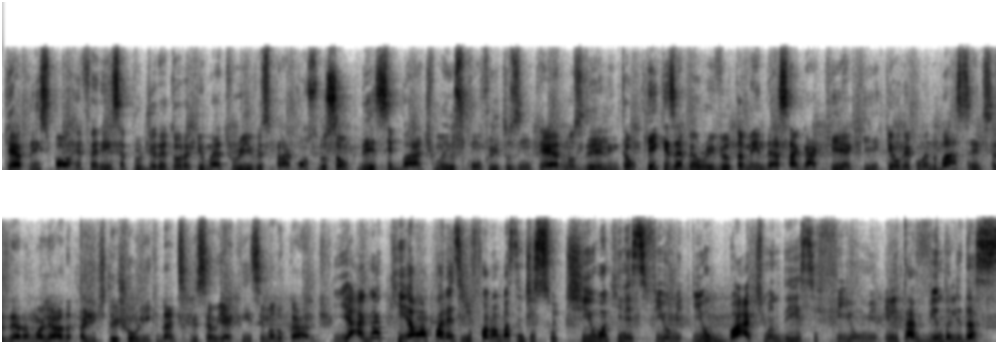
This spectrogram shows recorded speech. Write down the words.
que é a principal referência para o diretor aqui, o Matt Reeves, para a construção desse Batman e os conflitos internos dele. Então, quem quiser ver o review também dessa HQ aqui, que eu recomendo bastante vocês derem uma olhada, a gente deixou o link na descrição e aqui em cima do card. E a HQ, ela aparece de forma bastante sutil aqui nesse filme. E o Batman desse filme, ele tá vindo ali das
